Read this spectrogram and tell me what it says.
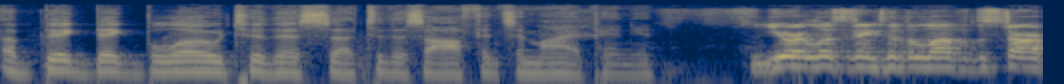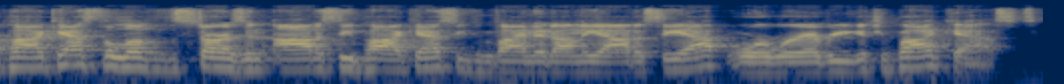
a big, big blow to this uh, to this offense, in my opinion. You're listening to the Love of the Star podcast. The Love of the Star is an Audacy podcast. You can find it on the Audacy app or wherever you get your podcasts.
